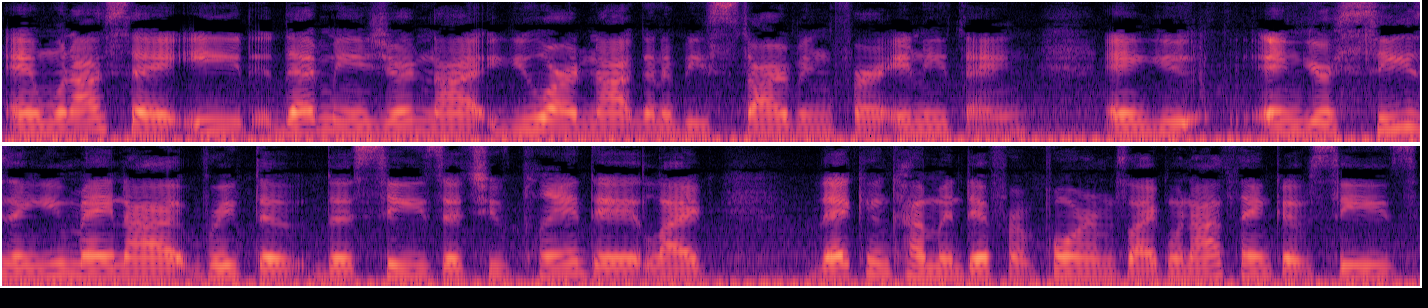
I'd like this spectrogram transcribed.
and when I say eat, that means you're not, you are not gonna be starving for anything, and you in your season you may not reap the the seeds that you've planted. Like, they can come in different forms. Like when I think of seeds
